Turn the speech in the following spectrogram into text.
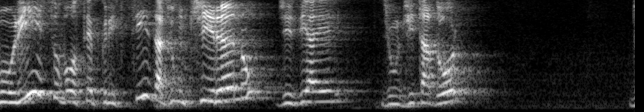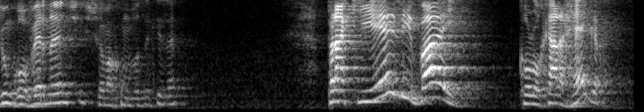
Por isso você precisa de um tirano, dizia ele, de um ditador, de um governante, chama como você quiser, para que ele vai colocar regras,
